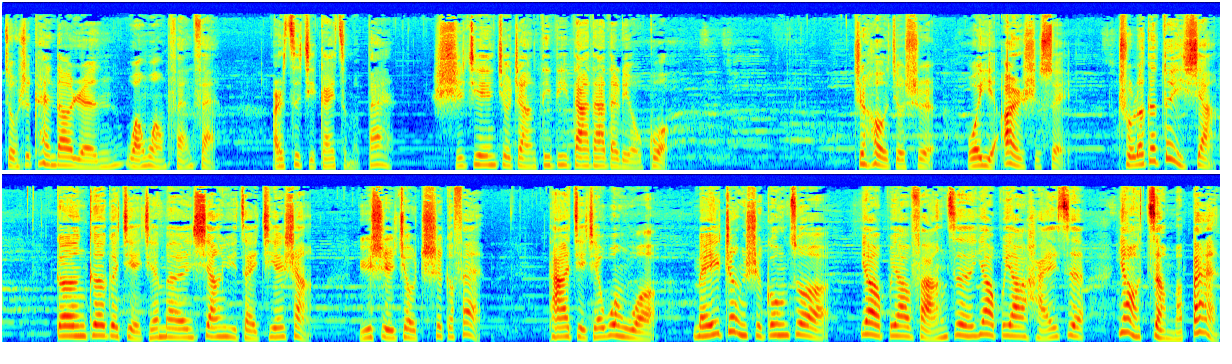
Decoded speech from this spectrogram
总是看到人往往返返，而自己该怎么办？时间就这样滴滴答答的流过。之后就是我已二十岁，处了个对象，跟哥哥姐姐们相遇在街上，于是就吃个饭。他姐姐问我没正式工作，要不要房子，要不要孩子，要怎么办？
